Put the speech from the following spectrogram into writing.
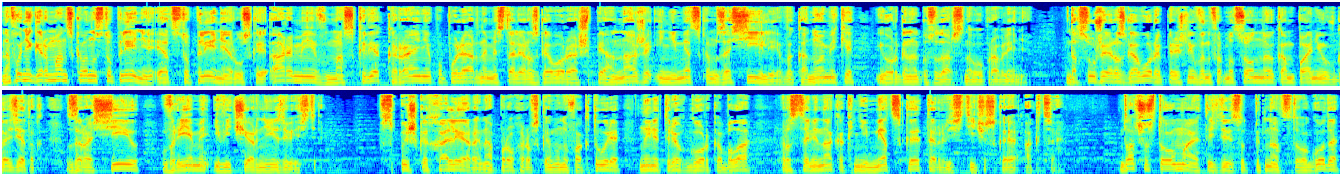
На фоне германского наступления и отступления русской армии в Москве крайне популярными стали разговоры о шпионаже и немецком засилии в экономике и органах государственного управления. Досужие разговоры перешли в информационную кампанию в газетах «За Россию», «Время» и «Вечернее известие». Вспышка холеры на Прохоровской мануфактуре, ныне Трехгорка, была расценена как немецкая террористическая акция. 26 мая 1915 года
